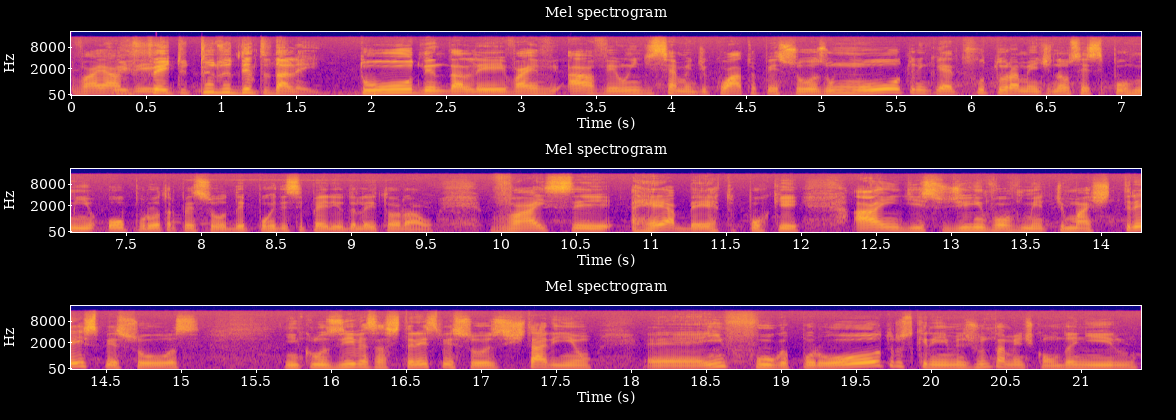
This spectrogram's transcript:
vai Foi haver... feito tudo dentro da lei? Tudo dentro da lei, vai haver um indiciamento de quatro pessoas, um outro inquérito futuramente, não sei se por mim ou por outra pessoa, depois desse período eleitoral, vai ser reaberto, porque há indício de envolvimento de mais três pessoas. Inclusive, essas três pessoas estariam é, em fuga por outros crimes, juntamente com o Danilo.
